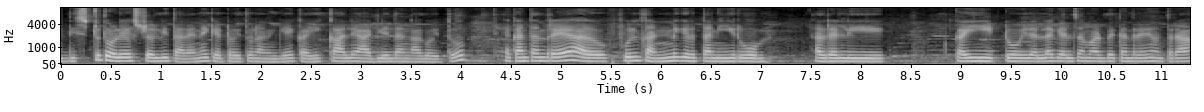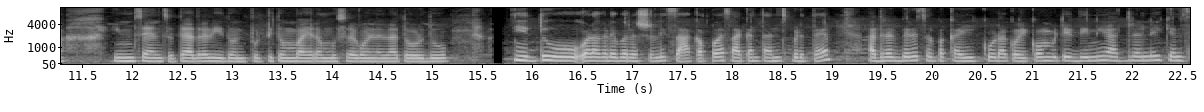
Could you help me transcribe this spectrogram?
ಇದಿಷ್ಟು ತೊಳೆಯೋಷ್ಟರಲ್ಲಿ ತಲೆನೇ ಕೆಟ್ಟೋಯ್ತು ನನಗೆ. ಕೈ ಕಾಲೇ ಆಡ್ಲಿಲ್ದಂಗೆ ಆಗೋಯ್ತು ಯಾಕಂತಂದರೆ ಫುಲ್ ತಣ್ಣಗಿರುತ್ತೆ ನೀರು, ಅದರಲ್ಲಿ ಕೈ ಇಟ್ಟು ಇದೆಲ್ಲ ಕೆಲಸ ಮಾಡಬೇಕಂದ್ರೆ ಒಂಥರ ಹಿಂಸೆ ಅನಿಸುತ್ತೆ. ಅದರಲ್ಲಿ ಇದೊಂದು ಪುಟ್ಟಿ ತುಂಬ ಇರೋ ಮುಸ್ರೆಗಳ್ನೆಲ್ಲ ತೊಳೆದು ಎದ್ದು ಒಳಗಡೆ ಬರೋಷ್ಟರಲ್ಲಿ ಸಾಕಪ್ಪ ಸಾಕಂತ ಅನಿಸ್ಬಿಡುತ್ತೆ. ಅದರಲ್ಲಿ ಬೇರೆ ಸ್ವಲ್ಪ ಕೈ ಕೂಡ ಕೊಯ್ಕೊಂಬಿಟ್ಟಿದ್ದೀನಿ ಅದರಲ್ಲಿ ಕೆಲಸ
